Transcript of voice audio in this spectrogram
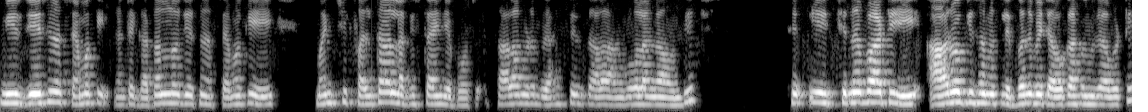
మీరు చేసిన శ్రమకి అంటే గతంలో చేసిన శ్రమకి మంచి ఫలితాలు లభిస్తాయని చెప్పవచ్చు. చాలా మంది గ్రహస్థితి చాలా అనుకూలంగా ఉంది. ఈ చిన్నపాటి ఆరోగ్య సమస్యలు ఇబ్బంది పెట్టే అవకాశం ఉంది కాబట్టి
